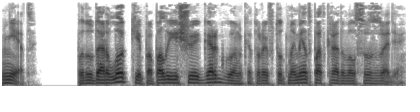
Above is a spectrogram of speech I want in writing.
«Нет. Под удар Локки попал еще и Гаргон, который в тот момент подкрадывался сзади.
